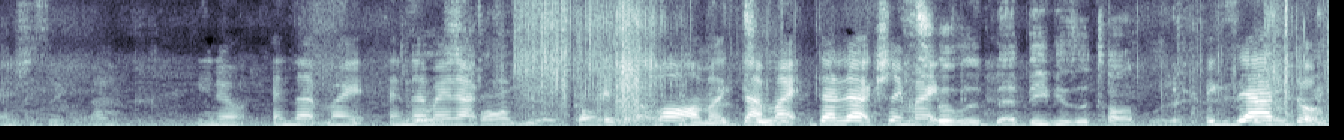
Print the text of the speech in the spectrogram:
and she's like, oh, you know, and that might, and that Oh, might not. calm, yeah, it's calm. It's calm, like that might, that actually might Until that baby is a toddler. Exactly.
